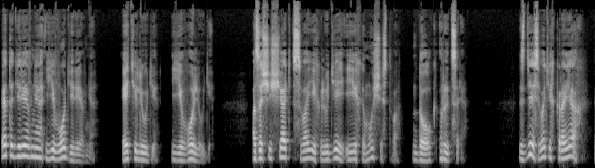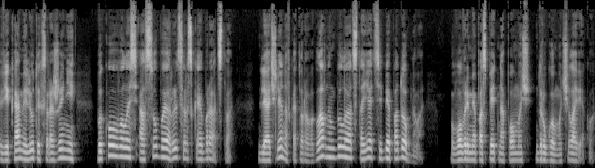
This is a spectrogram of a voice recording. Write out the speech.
Эта деревня – его деревня. Эти люди – его люди. А защищать своих людей и их имущество – долг рыцаря. Здесь, в этих краях, веками лютых сражений выковывалось особое рыцарское братство – для членов которого главным было отстоять себе подобного, вовремя поспеть на помощь другому человеку.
